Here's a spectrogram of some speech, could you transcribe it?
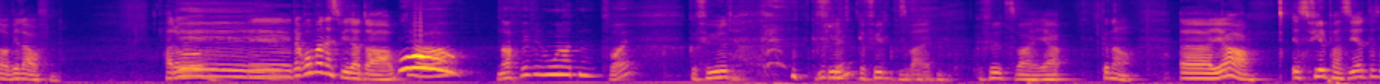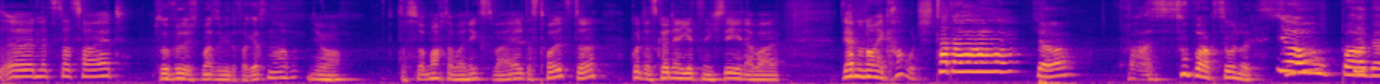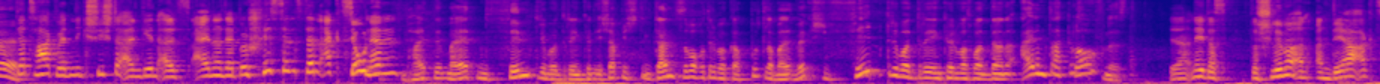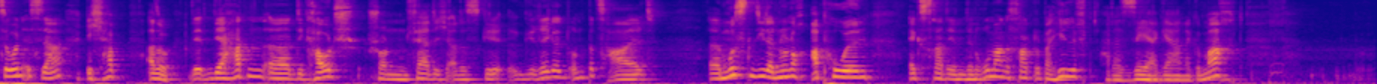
So, wir laufen. Hallo. Hey, der Roman ist wieder da. Ja. Nach wie vielen Monaten? Zwei? Gefühlt. gefühlt, gefühlt zwei. gefühlt zwei, ja. Genau. Äh, ja, ist viel passiert äh, in letzter Zeit. So viel ich meinst du wieder vergessen habe? Ja, das macht aber nichts, weil das Tollste, gut, das könnt ihr jetzt nicht sehen, aber wir haben eine neue Couch. Tada! Ja. War super Aktion, Leute. Ja, Super der, geil. der Tag wird in die Geschichte eingehen als einer der beschissensten Aktionen. Man hätte, man hätte einen Film drüber drehen können. Ich habe mich die ganze Woche drüber kaputt gemacht. Man hätte wirklich einen Film drüber drehen können, was man dann an einem Tag gelaufen ist. Ja, nee, das, das Schlimme an, an der Aktion ist ja, ich habe, also wir, wir hatten äh, die Couch schon fertig alles ge geregelt und bezahlt, äh, mussten die dann nur noch abholen, extra den, den Roma gefragt, ob er hilft, hat er sehr gerne gemacht,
